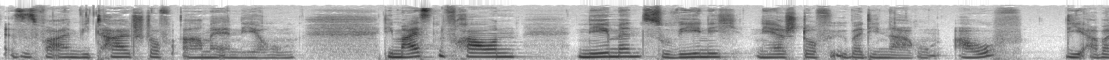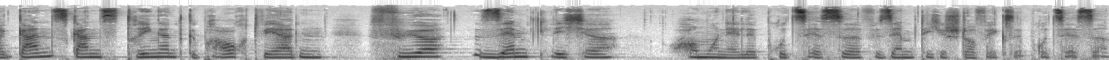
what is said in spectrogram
Es ist vor allem vitalstoffarme Ernährung. Die meisten Frauen nehmen zu wenig Nährstoffe über die Nahrung auf, die aber ganz, ganz dringend gebraucht werden für sämtliche hormonelle Prozesse, für sämtliche Stoffwechselprozesse.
